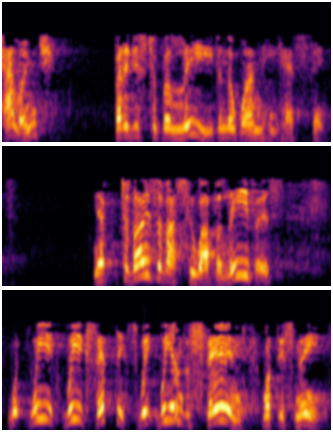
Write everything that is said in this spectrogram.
challenge, but it is to believe in the one he has sent. Now, to those of us who are believers, we, we accept this. We, we understand what this means.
